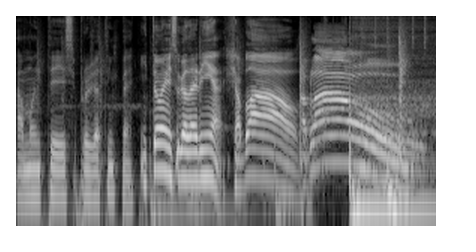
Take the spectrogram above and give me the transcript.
a manter esse projeto em pé. Então é isso, galerinha. Xablau! Xablau!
